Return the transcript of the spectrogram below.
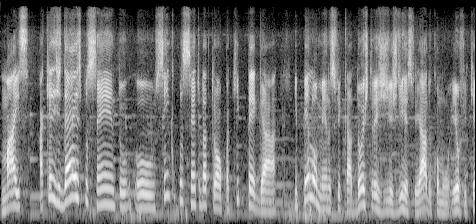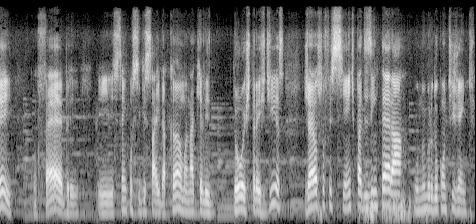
mas aqueles 10% ou 5% da tropa que pegar e pelo menos ficar dois, três dias de resfriado, como eu fiquei, com febre e sem conseguir sair da cama naquele dois, três dias, já é o suficiente para desinterar o número do contingente.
